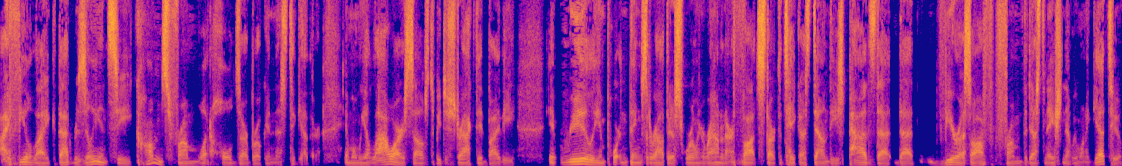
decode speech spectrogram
I feel like that resiliency comes from what holds our brokenness together. And when we allow ourselves to be distracted by the eh, really important things that are out there swirling around and our thoughts start to take us down these paths that that veer us off from the destination that we want to get to,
